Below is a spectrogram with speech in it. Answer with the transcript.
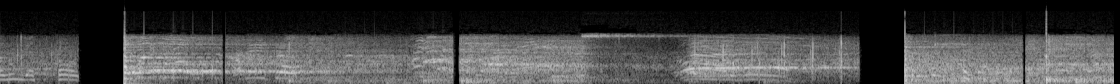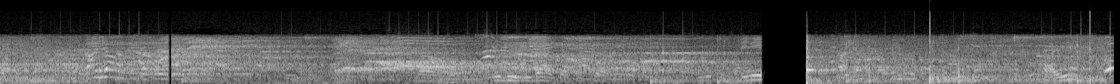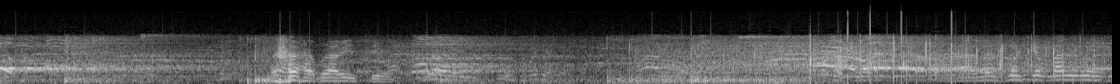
una lunga storia. Bravissimo. Che fare con...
